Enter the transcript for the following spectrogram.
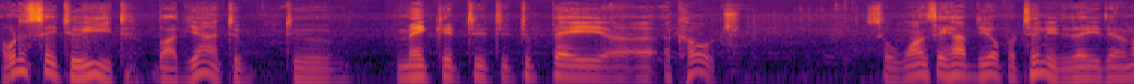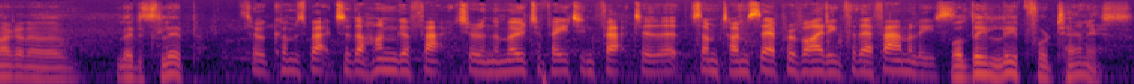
I wouldn't say to eat, but yeah, to, to make it to, to, to pay a, a coach. So once they have the opportunity, they, they're not going to let it slip. So it comes back to the hunger factor and the motivating factor that sometimes they're providing for their families. Well, they live for tennis.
